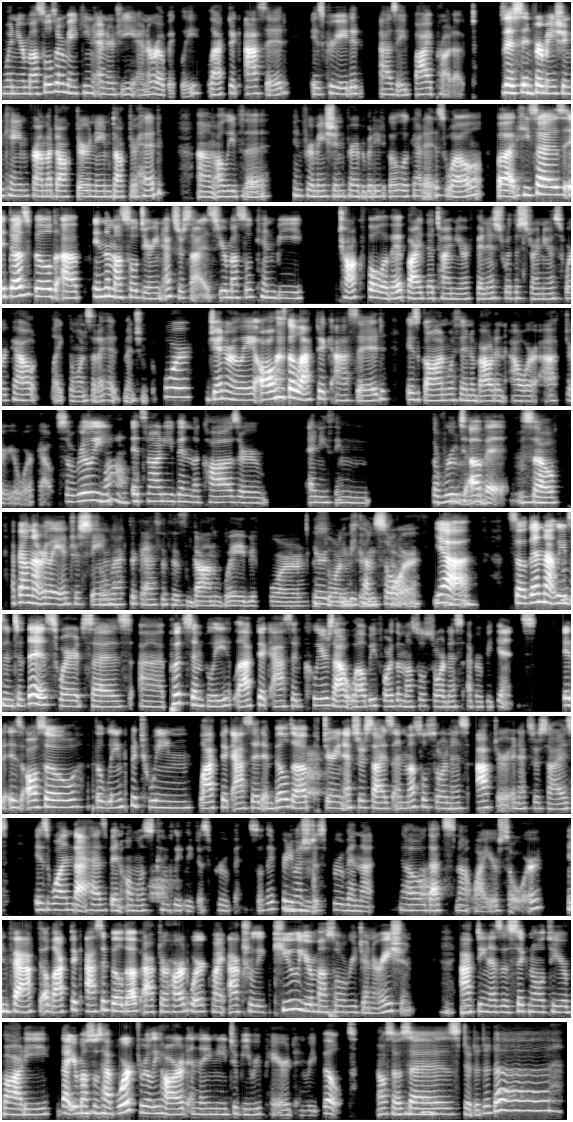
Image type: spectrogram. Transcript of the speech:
When your muscles are making energy anaerobically, lactic acid is created as a byproduct. This information came from a doctor named Dr. Head. Um, I'll leave the information for everybody to go look at it as well. But he says it does build up in the muscle during exercise. Your muscle can be chock full of it by the time you're finished with a strenuous workout, like the ones that I had mentioned before. Generally, all of the lactic acid is gone within about an hour after your workout. So, really, Wow. it's not even the cause or anything, the root Mm, of it. Mhm. So, I found that really So interesting. lactic acid is gone way before the You're, you soreness become sore. starts. Yeah. Mhm. So then that leads Hmm. into this where it says, uh, put simply, lactic acid clears out well before the muscle soreness ever begins. It is also the link between lactic acid and buildup during exercise and muscle soreness after an exercise is one that has been almost completely disproven. So they've pretty much Mhm. disproven that no, that's not why you're sore. In fact, a lactic acid buildup after hard work might actually cue your muscle regeneration. Acting as a signal to your body that your muscles have worked really hard and they need to be repaired and rebuilt. It also Mhm. says da da da da.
